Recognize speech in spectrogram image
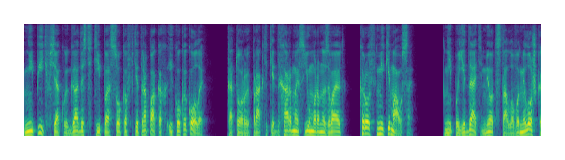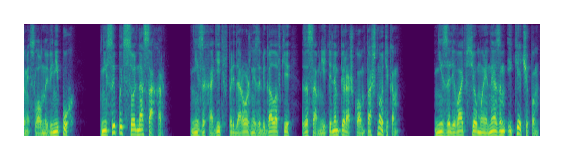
Не пить всякую гадость типа соков в тетрапаках и кока-колы, которую практики Дхармы с юмором называют «кровь Микки Мауса». Не поедать мед столовыми ложками, словно Винни-Пух. Не сыпать соль на сахар. Не заходить в придорожные забегаловки за сомнительным пирожком-тошнотиком. Не заливать все майонезом и кетчупом,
